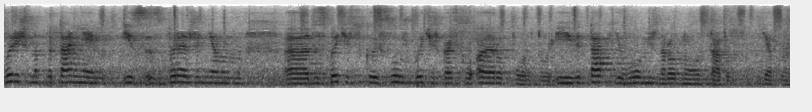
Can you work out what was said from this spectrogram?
вирішено питання із збереженням е, диспетчерської служби Черкаського аеропорту і відтак його міжнародного статусу? Дякую.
